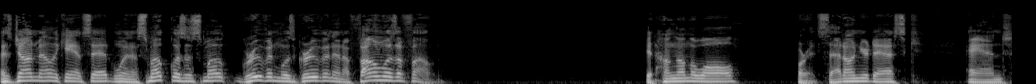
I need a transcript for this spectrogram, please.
as John Mellencamp said, when a smoke was a smoke, grooving was grooving, and a phone was a phone. It hung on the wall, or it sat on your desk, and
